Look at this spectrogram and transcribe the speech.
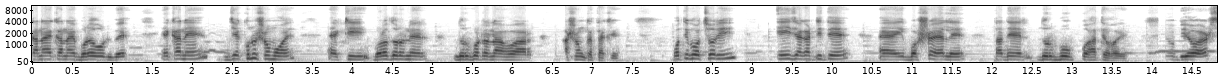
কানায় কানায় ভরে উঠবে, এখানে যে কোনো সময় একটি বড় ধরনের দুর্ঘটনা হওয়ার আশঙ্কা থাকে। প্রতি বছরই এই জায়গাটিতে এই বর্ষা এলে তাদের দুর্ভোগ পোহাতে হয়। ভিওয়ার্স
